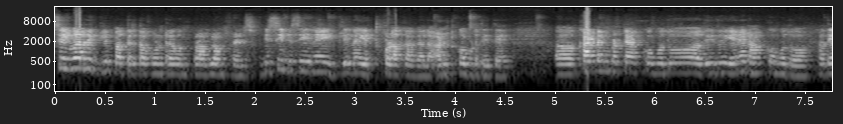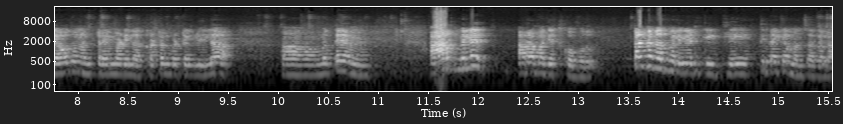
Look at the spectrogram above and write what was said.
ಸಿಲ್ವರ್ ಇಡ್ಲಿ ಪಾತ್ರೆ ತಗೊಂಡ್ರೆ ಒಂದು ಪ್ರಾಬ್ಲಮ್ ಫ್ರೆಂಡ್ಸ್ ಬಿಸಿ ಬಿಸಿನೇ ಇಡ್ಲಿನ ಎತ್ಕೊಳಕ್ಕಾಗಲ್ಲ ಅಂಟ್ಕೊಬಿಡ್ತೈತೆ. ಕಾಟನ್ ಬಟ್ಟೆ ಹಾಕ್ಕೋಬೋದು ಅದು ಇದು ಏನೇನು ಹಾಕ್ಕೋಬೋದು ಅದ್ಯಾವುದು ನಾನು ಟ್ರೈ ಮಾಡಿಲ್ಲ ಕಾಟನ್ ಬಟ್ಟೆಗಳಿಲ್ಲ. ಮತ್ತೆ ಆದ್ಮೇಲೆ ಆರಾಮಾಗಿ ಎತ್ಕೋಬೋದು. ತಣ್ಣಗಾದ್ಮೇಲೆ ಏನಕ್ಕೆ ಇಡ್ಲಿ? ತಿನ್ನಕ್ಕೆ ಮನ್ಸಾಗಲ್ಲ.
